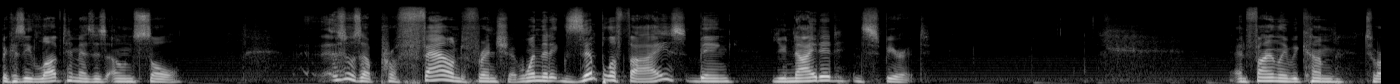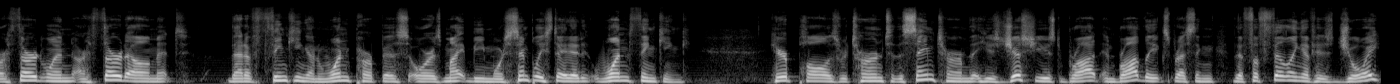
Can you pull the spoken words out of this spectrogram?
because he loved him as his own soul this was a profound friendship, one that exemplifies being united in spirit. And finally, we come to our third one, our third element, that of thinking on one purpose, or as might be more simply stated, one thinking. Here, Paul has returned to the same term that he's just used, broad and broadly expressing the fulfilling of his joy.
